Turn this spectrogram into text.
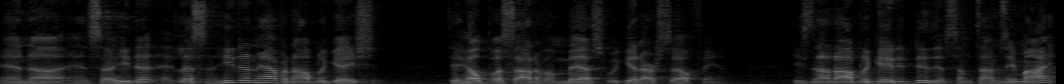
And, uh, and so He doesn't, listen, He doesn't have an obligation to help us out of a mess we get ourselves in. He's not obligated to do this. Sometimes He might,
